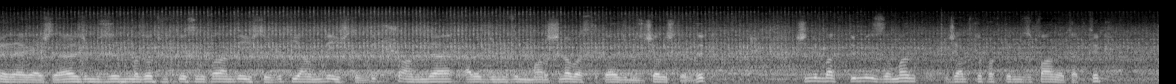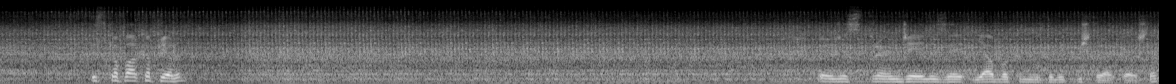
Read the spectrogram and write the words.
Evet arkadaşlar aracımızın mazot filtresini falan değiştirdik. Yağını değiştirdik. Şu anda aracımızın marşına bastık. Aracımızı çalıştırdık. Şimdi baktığımız zaman jant kapaklarımızı falan da taktık. Üst kapağı kapayalım. Böylece Citroen C Elize yağ bakımımız da bitmiştir arkadaşlar.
